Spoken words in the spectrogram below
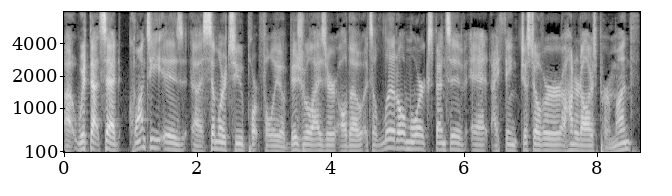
Uh, with that said, Kwanti is uh, similar to Portfolio Visualizer, although it's a little more expensive at, I think, just over $100 per month.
